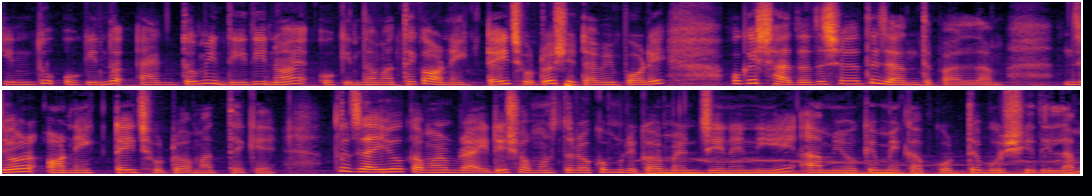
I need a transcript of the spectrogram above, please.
কিন্তু ও কিন্তু একদমই দিদি নয়। ও কিন্তু আমার থেকে অনেকটাই ছোট, সেটা আমি পরে ওকে সাজাতে সাজাতে জানতে পারলাম যে ওর অনেকটাই ছোট আমার থেকে। তো যাই হোক, আমার ব্রাইডের সমস্ত রকম রিকোয়ারমেন্ট জেনে নিয়ে আমি ওকে মেকআপ করতে বসিয়ে দিলাম।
